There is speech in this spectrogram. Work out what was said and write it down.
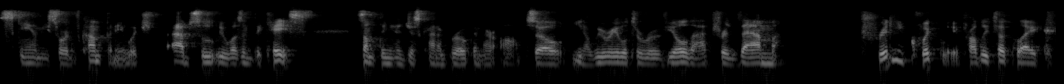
scammy sort of company, which absolutely wasn't the case. Something had just kind of broken their op. So, you know, we were able to reveal that for them pretty quickly. It probably took like,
